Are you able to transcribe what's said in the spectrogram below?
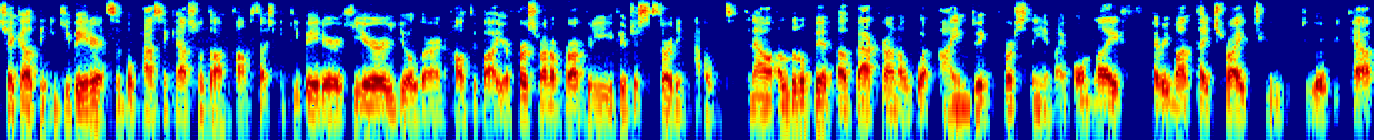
check out the incubator at simplepassivecashflow.com slash incubator. Here you'll learn how to buy your first rental property if you're just starting out. Now, a little bit of background on what I'm doing personally in my own life. Every month I try to do a recap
